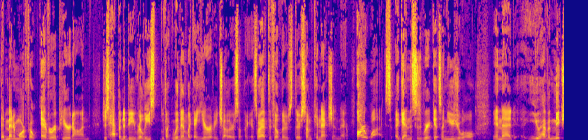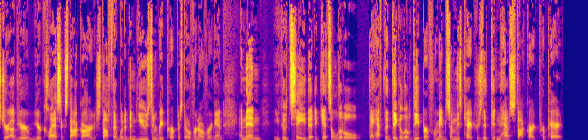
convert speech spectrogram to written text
that Metamorpho ever appeared on just happened to be released like within like a year of each other or something. So I have to feel there's there's some connection there. Art wise, again, this is where it gets unusual in that you have a mixture of your your classic stock art stuff that would have been used and repurposed over and over again, and then you could see that it gets a little they have to dig a little deeper for maybe some of these characters that didn't have stock art prepared.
